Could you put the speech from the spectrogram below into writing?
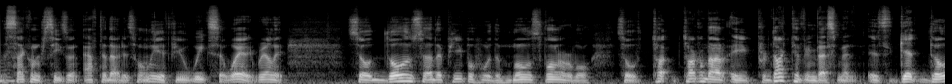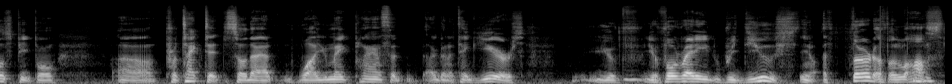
the second season after that is only a few weeks away, really. So those are the people who are the most vulnerable. So talk, talk about a productive investment is get those people uh, protected so that while you make plans that are going to take years, you've you've already reduced. You know, a third of the loss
